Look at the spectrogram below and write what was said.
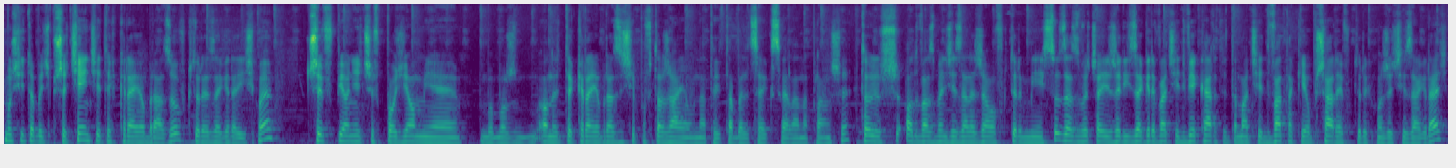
Musi to być przecięcie tych krajobrazów, które zagraliśmy, czy w pionie, czy w poziomie, bo może one te krajobrazy się powtarzają na tej tabelce Excela na planszy. To już od was będzie zależało w którym miejscu. Zazwyczaj, jeżeli zagrywacie dwie karty, to macie dwa takie obszary, w których możecie zagrać,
